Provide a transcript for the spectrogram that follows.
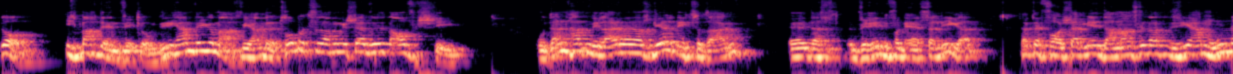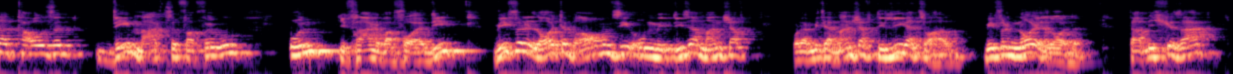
so, ich mache eine Entwicklung. Die haben wir gemacht. Wir haben eine Truppe zusammengestellt, wir sind aufgestiegen. Und dann hatten wir leider das Geld nicht zu sagen, äh, dass, wir reden von erster Liga. Da hat der Vorstand mir damals gesagt, Sie haben 100.000 D-Mark zur Verfügung. Und die Frage war vorher die, wie viele Leute brauchen Sie, um mit dieser Mannschaft oder mit der Mannschaft die Liga zu halten? Wie viele neue Leute? Da habe ich gesagt,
